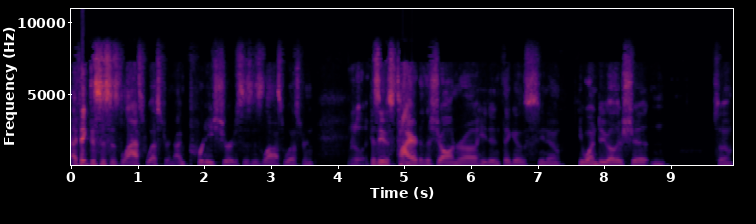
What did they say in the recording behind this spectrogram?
I think this is his last western. I'm pretty sure this is his last western Really. because he was tired of the genre. He didn't think it was, you know, he wanted to do other shit, and so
